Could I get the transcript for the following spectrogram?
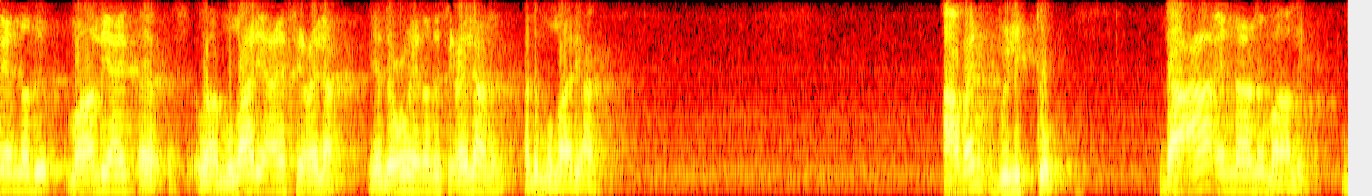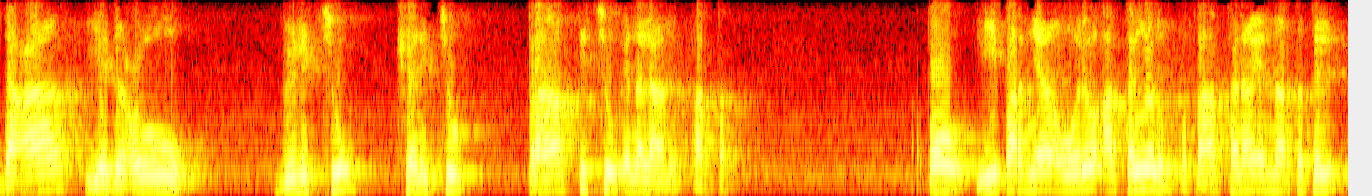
എന്നത് മാലിയായ മുലാരിയായ ഫിഴലാണ് യദോ എന്നത് ഫിഴലാണ് അത് മുലാരി ആണ് അവൻ വിളിക്കും. ദാ എന്നാണ് മാലി. ദാ യദോ വിളിച്ചു ക്ഷണിച്ചു പ്രാർത്ഥിച്ചു എന്നല്ലാണ് അർത്ഥം. അപ്പോ ഈ പറഞ്ഞ ഓരോ അർത്ഥങ്ങളും ഇപ്പൊ പ്രാർത്ഥന എന്ന അർത്ഥത്തിൽ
